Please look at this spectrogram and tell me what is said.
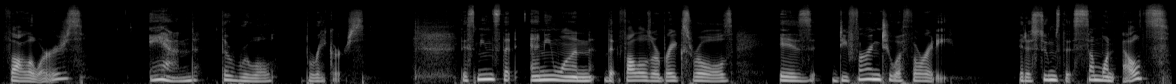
followers and the rule breakers. This means that anyone that follows or breaks rules is deferring to authority. It assumes that someone else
